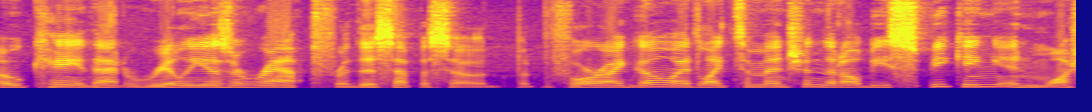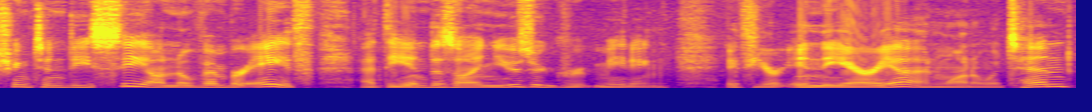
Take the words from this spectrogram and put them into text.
Okay, that really is a wrap for this episode. But before I go, I'd like to mention that I'll be speaking in Washington, D.C. on November 8th at the InDesign User Group meeting. If you're in the area and want to attend,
